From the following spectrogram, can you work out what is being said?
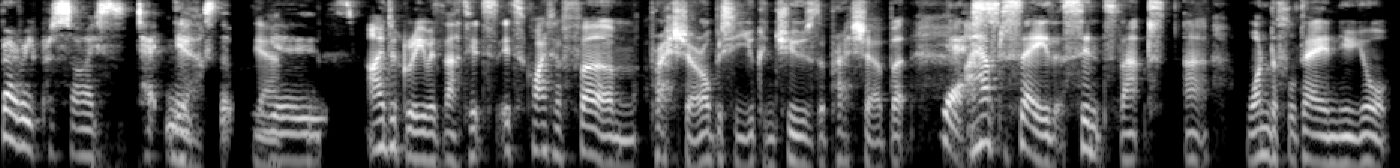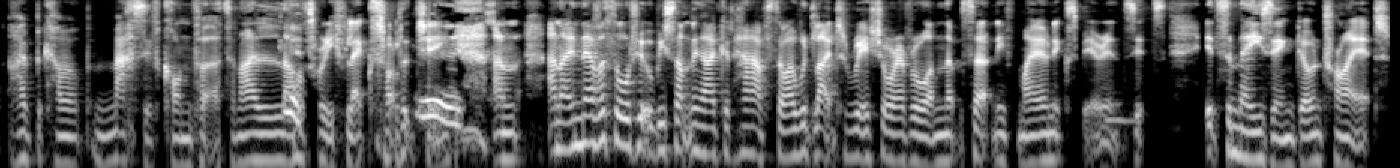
very precise techniques yeah, that we yeah. use. I'd agree with that. It's it's quite a firm pressure. Obviously, you can choose the pressure, but yes. I have to say that since that uh, wonderful day in New York, I've become a massive convert, and I love reflexology. And and I never thought it would be something I could have. So I would like to reassure everyone that certainly from my own experience, it's it's amazing. Go and try it.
